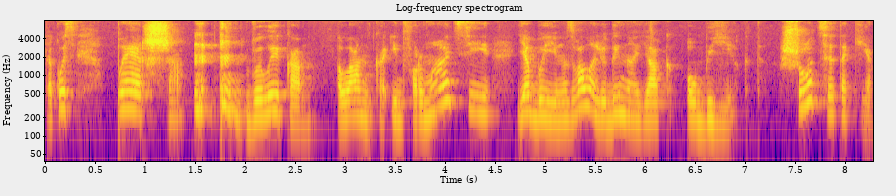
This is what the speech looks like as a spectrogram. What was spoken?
Так ось перша велика ланка інформації, я би її назвала людина як об'єкт. Що це таке?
